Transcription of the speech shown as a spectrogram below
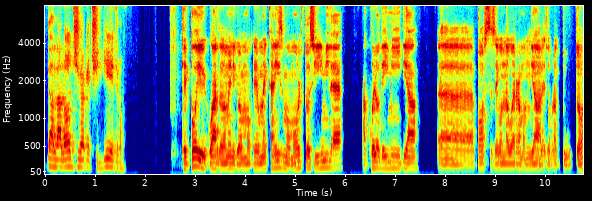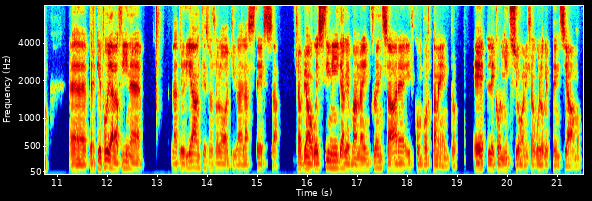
dalla logica che c'è dietro. Che poi, guarda Domenico, è un meccanismo molto simile a quello dei media eh, post seconda guerra mondiale soprattutto, eh, perché poi alla fine la teoria anche sociologica è la stessa, cioè abbiamo questi media che vanno a influenzare il comportamento e le cognizioni, cioè quello che pensiamo.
